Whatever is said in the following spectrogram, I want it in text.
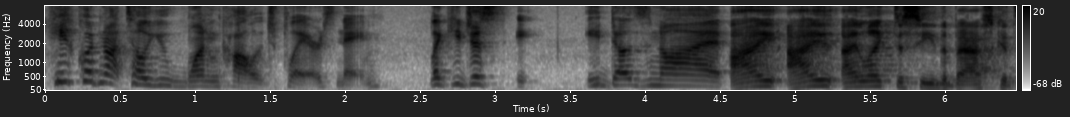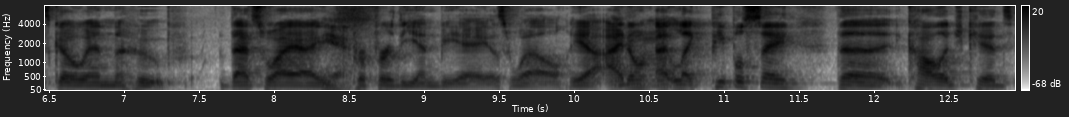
He could not tell you one college player's name. Like he just he, he does not. I, I I like to see the baskets go in the hoop. That's why I Yeah. prefer the NBA as well. Yeah, I don't I, mm-hmm. like people say the college kids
